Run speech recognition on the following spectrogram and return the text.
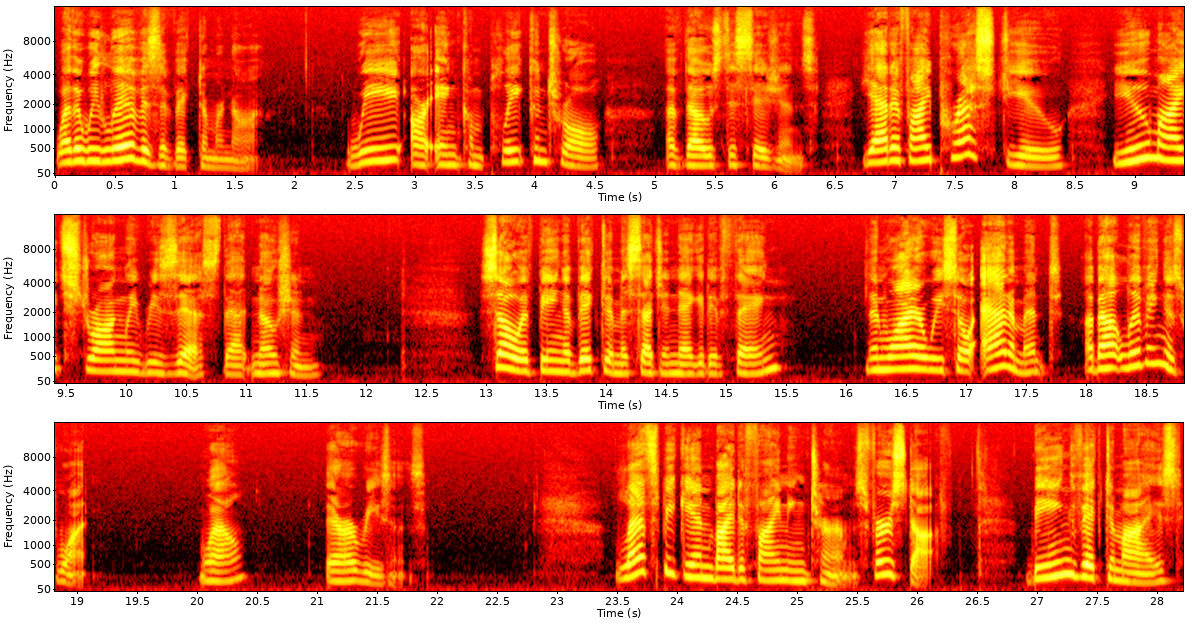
whether we live as a victim or not. We are in complete control of those decisions. Yet, if I pressed you, you might strongly resist that notion. So, if being a victim is such a negative thing, then why are we so adamant about living as one? Well, there are reasons. Let's begin by defining terms. First off, being victimized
